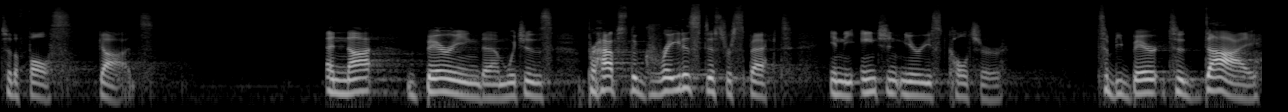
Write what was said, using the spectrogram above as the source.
to the false gods and not burying them, which is perhaps the greatest disrespect in the ancient Near East culture to, be bur- to die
